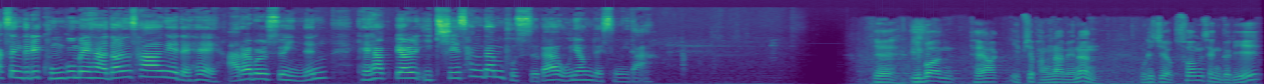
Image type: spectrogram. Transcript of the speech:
학생들이 궁금해하던 사항에 대해 알아볼 수 있는 대학별 입시 상담 부스가 운영됐습니다. 예, 이번 대학 입시 박람회는 우리 지역 수험생들이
